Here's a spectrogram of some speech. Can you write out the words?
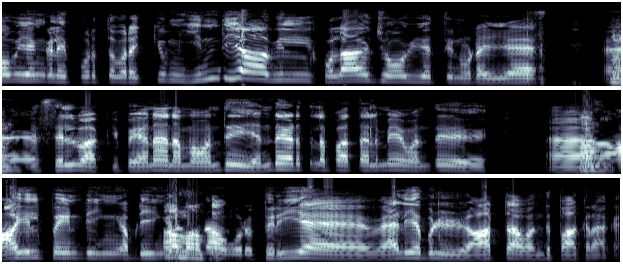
ஓவியங்களை பொறுத்த வரைக்கும் இந்தியாவில் கொலாஜ் ஓவியத்தினுடைய செல்வாக்கு. இப்ப ஏன்னா நம்ம வந்து எந்த இடத்துல பார்த்தாலுமே வந்து. ஆயில் பெயிண்டிங் அப்படிங்கிறது. தான் ஒரு பெரிய வேல்யூபிள் ஆர்ட்டா வந்து பாக்குறாங்க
